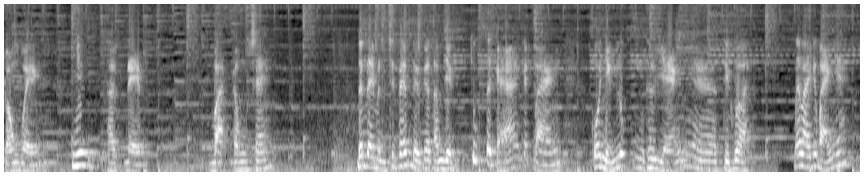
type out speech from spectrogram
trọn vẹn, nhưng thật đẹp và trong sáng. Đến đây mình xin phép được à, tạm dừng. Chúc tất cả các bạn có những lúc thư giãn à, tuyệt vời. Bye bye các bạn nhé.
